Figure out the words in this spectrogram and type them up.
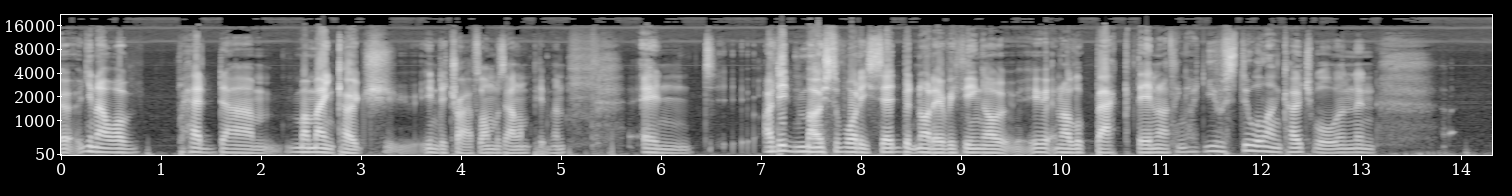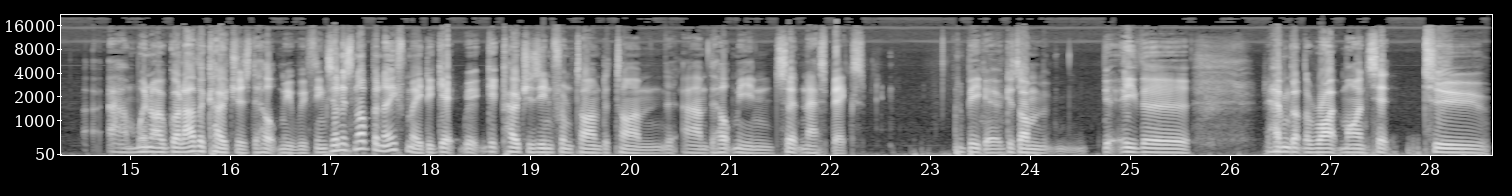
uh, you know, I've had um, my main coach in the triathlon was Alan Pittman, and I did most of what he said, but not everything. I, and I look back then, and I think oh, you were still uncoachable, and then. Um, when I've got other coaches to help me with things, and it's not beneath me to get get coaches in from time to time um, to help me in certain aspects bigger because I'm either haven't got the right mindset to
